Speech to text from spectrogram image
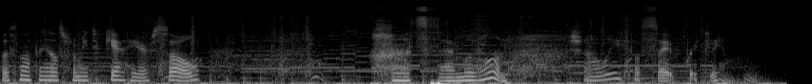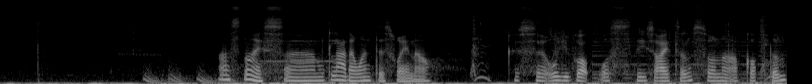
there's nothing else for me to get here, so... Let's uh, move on, shall we? Let's save quickly. That's nice. Uh, I'm glad I went this way now. Because uh, all you got was these items, so now I've got them.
